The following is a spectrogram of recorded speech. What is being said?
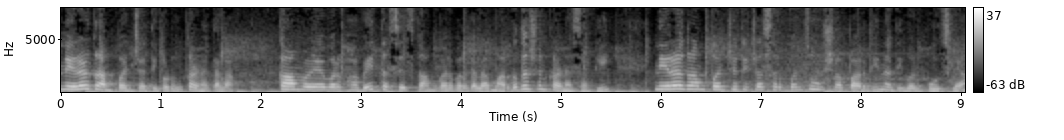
नेरळ ग्रामपंचायतीकडून करण्यात आला. काम वेळेवर व्हावे तसेच कामगार वर्गाला मार्गदर्शन करण्यासाठी नेरळ ग्रामपंचायतीच्या सरपंच उषा पारधी नदीवर पोहोचल्या.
